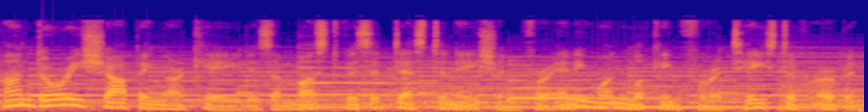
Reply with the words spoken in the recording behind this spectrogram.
Hondori Shopping Arcade is a must-visit destination for anyone looking for a taste of urban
